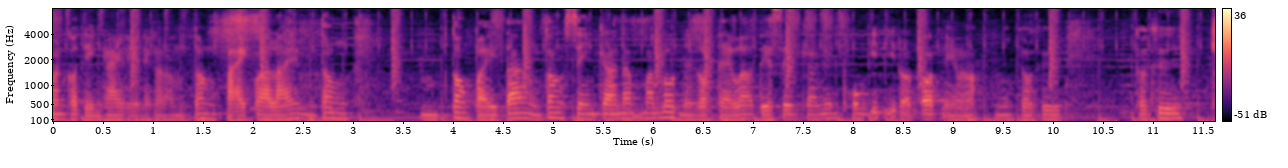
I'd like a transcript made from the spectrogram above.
มันก็เต็ง่ายเลยนะครับเนาะมันต้องไปกว่าไลฟ์มันต้องต้องไปตั้งต้องเซ็นการน้ำมันลดเนี่ยก็แต่ว่าแต่เซ็นการเงินพงอิดอิดออดอดเนี่ยเนาะนี่ก็คือ ก็คือเค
